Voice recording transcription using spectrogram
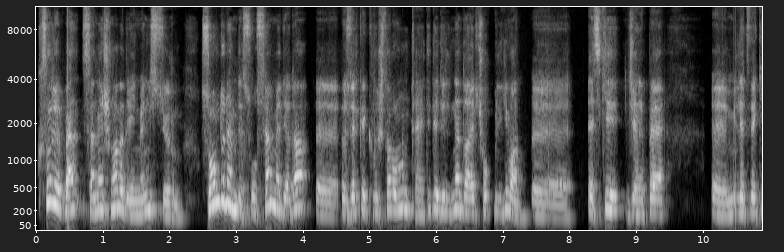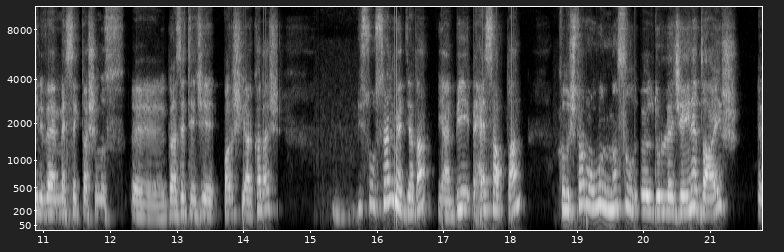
Kısaca ben senden şuna da değinmeni istiyorum. Son dönemde sosyal medyada e, özellikle Kılıçdaroğlu'nun tehdit edildiğine dair çok bilgi var. E, eski CHP e, milletvekili ve meslektaşımız e, gazeteci Barış Yarkadaş bir sosyal medyada yani bir hesaptan Kılıçdaroğlu'nun nasıl öldürüleceğine dair e,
